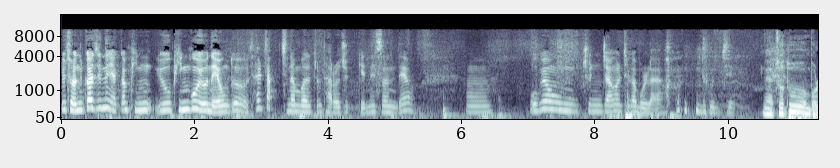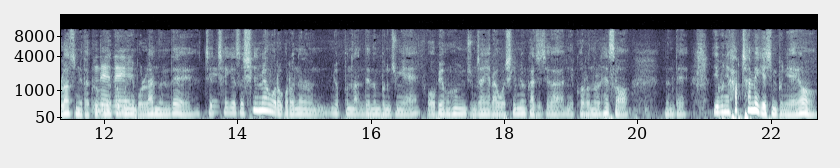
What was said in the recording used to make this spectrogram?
요 전까지는 약간 빙, 요 빙고 요 내용도 살짝 지난번에 좀 다뤄주긴 했었는데요. 어, 오병 준장을 제가 몰라요. 누군지. 네, 저도 몰랐습니다. 그분이 네, 네. 그분이 몰랐는데 제 네. 책에서 실명으로 거론되는 몇 분 안 되는 분 중에 오병흥 준장이라고 실명까지 제가 이제 거론을 해서 있는데 이분이 합참에 계신 분이에요.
